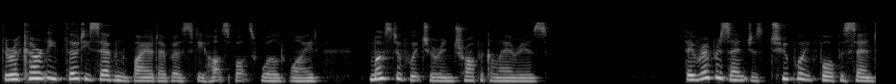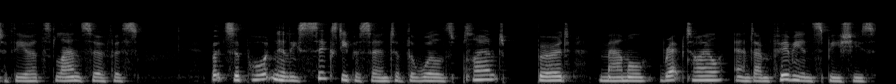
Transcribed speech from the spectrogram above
There are currently 37 biodiversity hotspots worldwide, most of which are in tropical areas. They represent just 2.4% of the Earth's land surface, but support nearly 60% of the world's plant, bird, mammal, reptile, and amphibian species,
